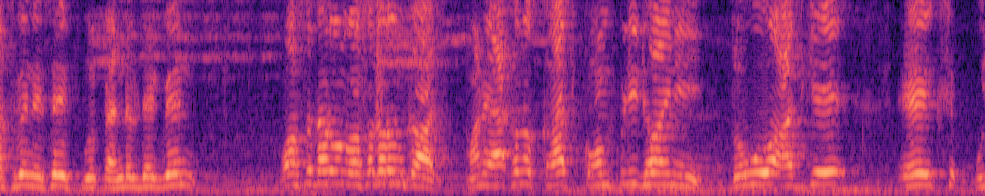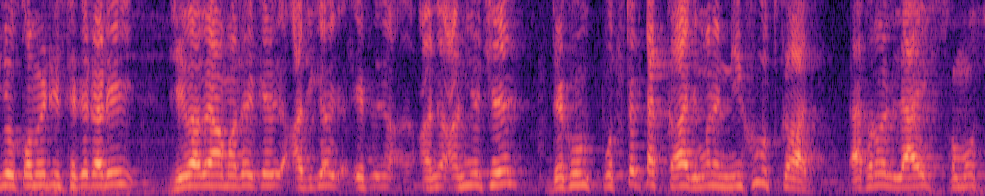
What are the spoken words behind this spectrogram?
আসবেন, এসে প্যান্ডেল দেখবেন। অসাধারণ অসাধারণ কাজ। মানে এখনও কাজ কমপ্লিট হয়নি। তবুও আজকে এই পুজো কমিটির সেক্রেটারি যেভাবে আমাদেরকে আজকে আনিয়েছেন, দেখুন প্রত্যেকটা কাজ মানে নিখুঁত কাজ। এখনও লাইট সমস্ত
